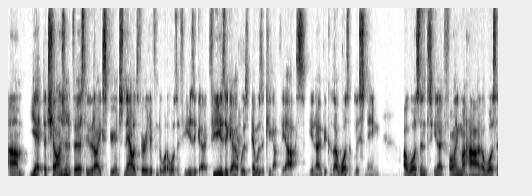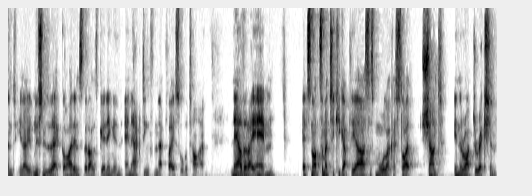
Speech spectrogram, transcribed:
Um, yet the challenge and adversity that I experience now is very different to what it was a few years ago. A few years ago, it was it was a kick up the ass, you know, because I wasn't listening. I wasn't, you know, following my heart. I wasn't, you know, listening to that guidance that I was getting and, and acting from that place all the time. Now that I am, it's not so much a kick up the ass, it's more like a slight shunt in the right direction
